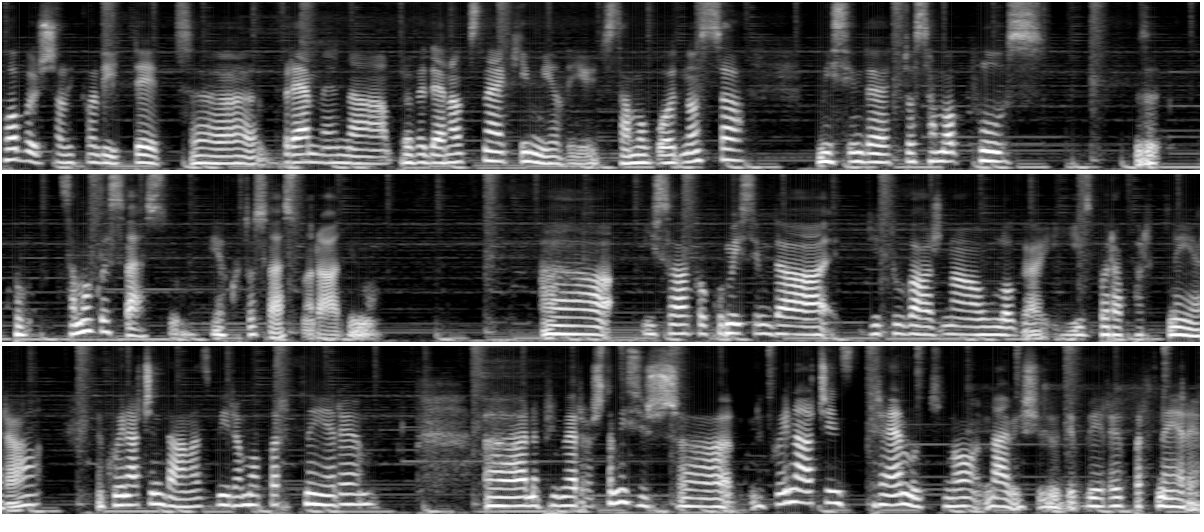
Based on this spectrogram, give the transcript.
poboljšali kvalitet uh, vremena provedenog s nekim ili samog odnosa, mislim da je to samo plus za, samo ako je svesno i ako to svesno radimo. Uh, I svakako mislim da je tu važna uloga izbora partnera na koji način danas biramo partnere, Uh, na primjer, šta misliš, uh, na koji način trenutno najviše ljudi biraju partnere?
